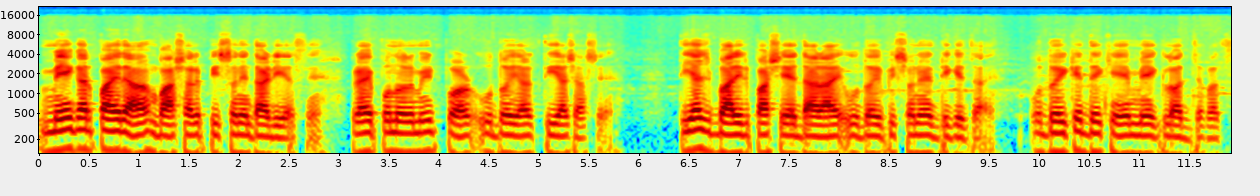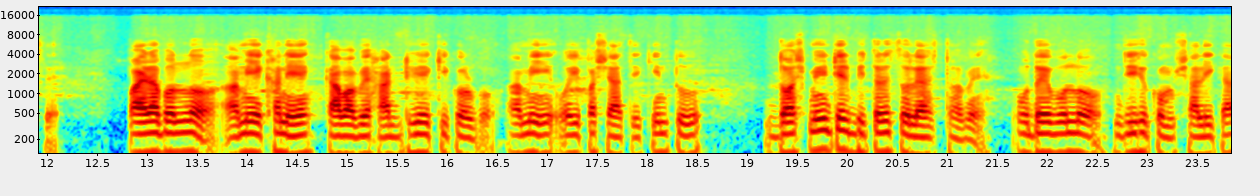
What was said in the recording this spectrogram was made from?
মেঘ আর পায়রা বাসার পিছনে দাঁড়িয়ে আছে। প্রায় পনেরো মিনিট পর উদয় আর তিয়াস আসে। তিয়াস বাড়ির পাশে দাঁড়ায়, উদয় পিছনের দিকে যায়। উদয়কে দেখে মেঘ লজ্জা পাচ্ছে। পায়রা বলল, আমি এখানে কাবাবে হাত ধুয়ে কি করব। আমি ওই পাশে আছি, কিন্তু দশ মিনিটের ভিতরে চলে আসতে হবে। উদয় বলল জি হুকুম শালিকা,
